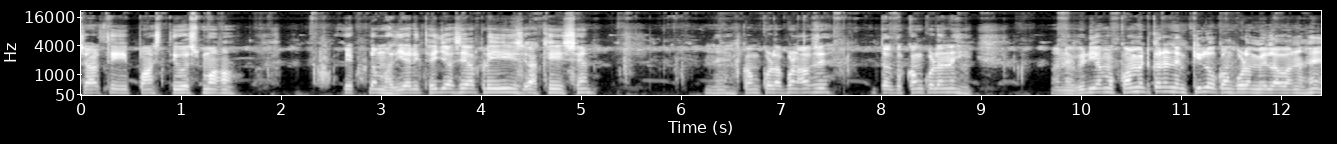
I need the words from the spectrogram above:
ચારથી પાંચ દિવસમાં એકદમ હરિયાળી થઈ જશે આપણી આખી સેમ ને કંકોડા પણ આવશે. અત્યારે તો કંકોડા નહીં. અને વિડીયોમાં કોમેન્ટ કરે ને કિલો કંકોડા મેલાવવાના હે.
